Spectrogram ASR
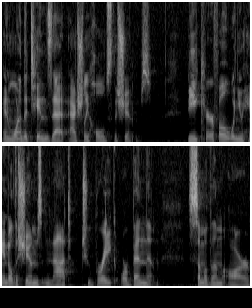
and one of the tins that actually holds the shims. Be careful when you handle the shims not to break or bend them. Some of them are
